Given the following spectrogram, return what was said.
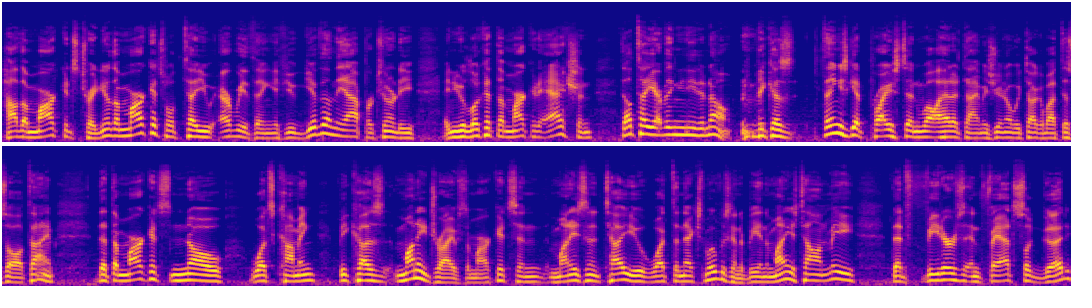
how the markets trade. You know, the markets will tell you everything if you give them the opportunity and you look at the market action. They'll tell you everything you need to know because things get priced in well ahead of time. As you know, we talk about this all the time. That the markets know what's coming because money drives the markets, and money's going to tell you what the next move is going to be. And the money is telling me that feeders and fats look good.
